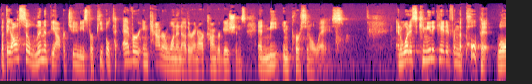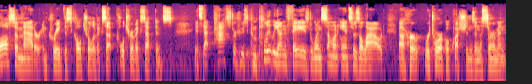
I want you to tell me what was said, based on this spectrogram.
but they also limit the opportunities for people to ever encounter one another in our congregations and meet in personal ways. And what is communicated from the pulpit will also matter and create this culture of, accept, culture of acceptance. It's that pastor who's completely unfazed when someone answers aloud uh, her rhetorical questions in the sermon.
